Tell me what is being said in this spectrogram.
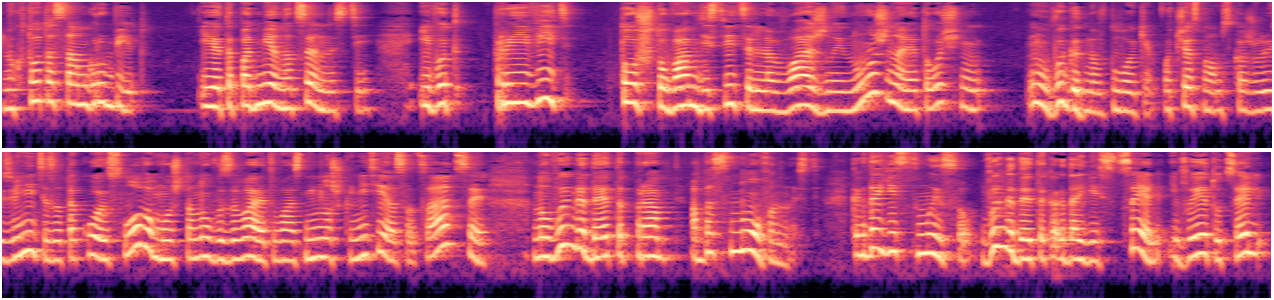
но кто-то сам грубит. И это подмена ценностей. И вот проявить то, что вам действительно важно и нужно, это очень ну, выгодно в блоге. Вот честно вам скажу, извините за такое слово, может оно вызывает у вас немножко не те ассоциации, но выгода — это про обоснованность. Когда есть смысл. Выгода — это когда есть цель, и вы эту цель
